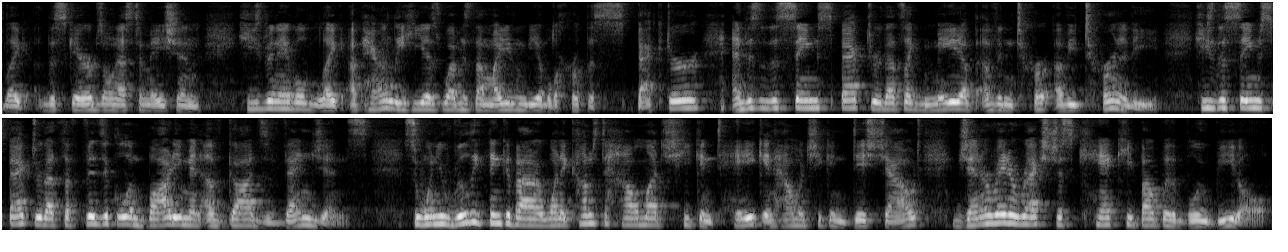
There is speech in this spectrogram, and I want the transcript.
like the Scarab's own estimation, he's been able like apparently he has weapons that might even be able to hurt the Spectre, and this is the same Spectre that's like made up of inter- of eternity. He's the same Spectre that's the physical embodiment of God's vengeance. So when you really think about it, when it comes to how much he can take and how much he can dish out, Generator Rex just can't keep up with Blue Beetle.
